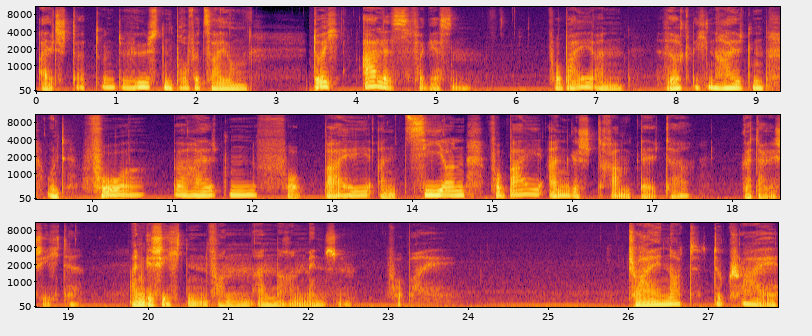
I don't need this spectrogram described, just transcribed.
Altstadt und Wüstenprophezeiungen, durch alles vergessen, vorbei an wirklichen Halten und Vorbehalten, vorbei an Zion, vorbei an gestrampelter Göttergeschichte, an Geschichten von anderen Menschen vorbei. Try not to cry,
